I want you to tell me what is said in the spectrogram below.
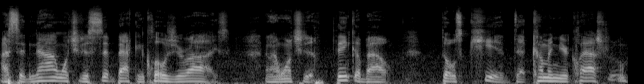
I said, "Now I want you to sit back and close your eyes, and I want you to think about those kids that come in your classroom."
